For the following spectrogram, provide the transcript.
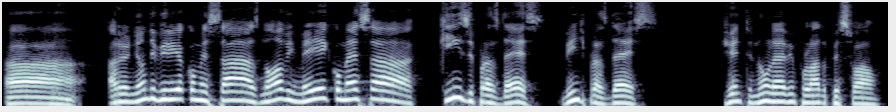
a, a reunião deveria começar às nove e meia e começa quinze para as dez, vinte para as dez. Gente, não levem para o lado pessoal.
